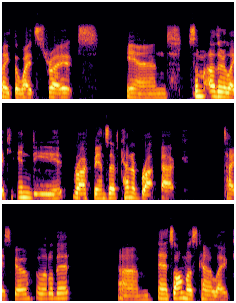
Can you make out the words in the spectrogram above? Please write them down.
like the White Stripes and some other like indie rock bands that have kind of brought back Teisco a little bit, um, and it's almost kind of like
